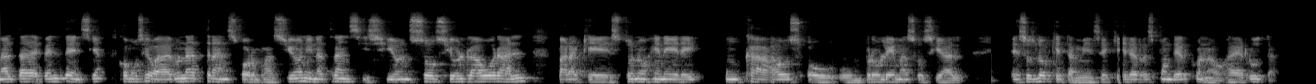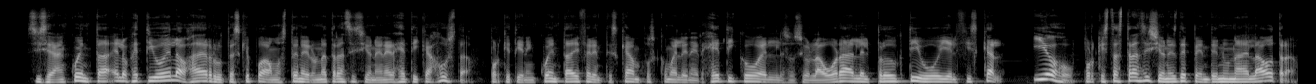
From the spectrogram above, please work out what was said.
alta dependencia? ¿Cómo se va a dar una transformación y una transición sociolaboral para que esto no genere un caos o un problema social? Eso es lo que también se quiere responder con la hoja de ruta. Si se dan cuenta, el objetivo de la hoja de ruta es que podamos tener una transición energética justa, porque tiene en cuenta diferentes campos como el energético, el sociolaboral, el productivo y el fiscal. Y ojo, porque estas transiciones dependen una de la otra,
